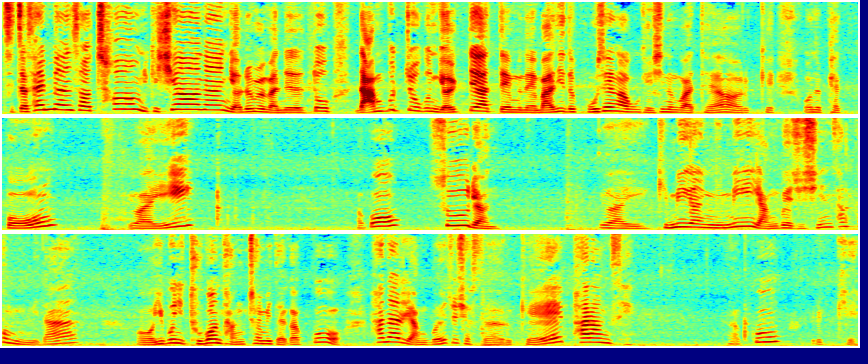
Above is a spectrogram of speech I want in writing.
진짜 살면서 처음 이렇게 시원한 여름을 맞는데 또 남부 쪽은 열대야 때문에 많이들 고생하고 계시는 것 같아요. 이렇게 오늘 백봉 이 아이 하고 수련 이 아이 김미경 님이 양보해 주신 상품입니다. 어, 이분이 두 번 당첨이 돼갖고 하나를 양보해 주셨어요. 이렇게 파랑색 하고 이렇게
